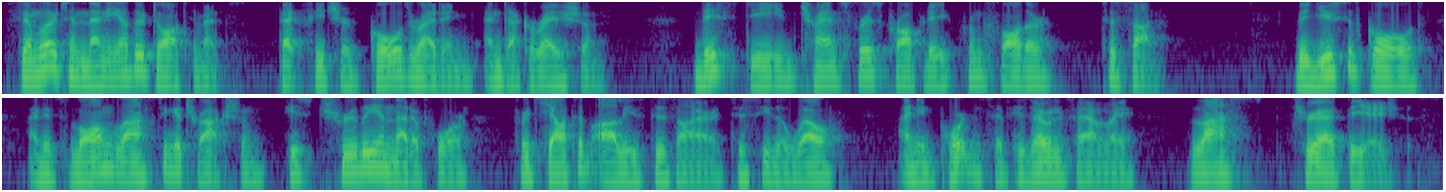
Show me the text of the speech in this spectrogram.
Similar to many other documents that feature gold writing and decoration, this deed transfers property from father to son. The use of gold and its long-lasting attraction is truly a metaphor for Katip Ali's desire to see the wealth and importance of his own family last throughout the ages.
